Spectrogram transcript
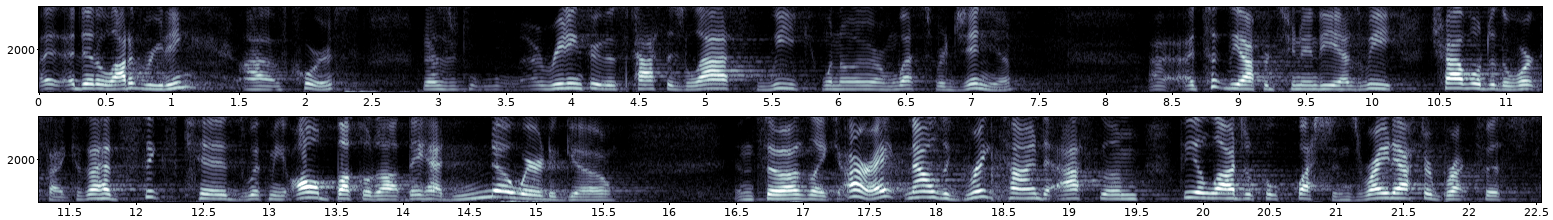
I, I did a lot of reading, uh, of course. But I was reading through this passage last week when we were in West Virginia. I, took the opportunity as we traveled to the work site, because I had six kids with me, all buckled up. They had nowhere to go. And so I was like, all right, now is a great time to ask them theological questions right after breakfast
